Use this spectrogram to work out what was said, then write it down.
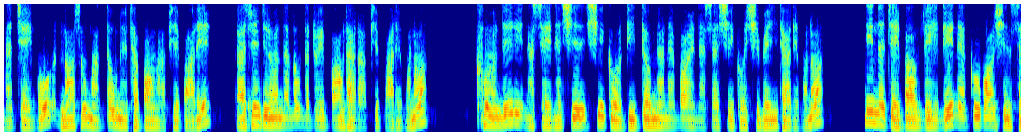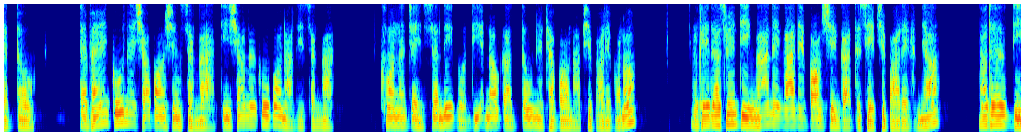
နှစ်ကြိမ်ကိုနောက်ဆုံးမှာ3နဲ့ထပ်ပေါင်းတာဖြစ်ပါတယ်ဒါဆိုရင်ကျွန်တော်နှလုံးသွေးပေါင်းထားတာဖြစ်ပါတယ်ပေါ့နော်ခွန်လေးတွေ20နဲ့8 8ကိုဒီ3များနဲ့ပေါင်းရင်28ကို8ပဲရေးထားတယ်ပေါ့နော်နှစ်နှစ်ကြိမ်ပေါင်း4 4နဲ့9ပေါင်း83တပန်း9နဲ့6ပေါင်း85ဒီ6နဲ့9ပေါင်းတာ45ခွန်နှစ်ကြိမ်14ကိုဒီအနောက်က3နဲ့ထပ်ပေါင်းတာဖြစ်ပါတယ်ပေါ့နော် โอเคဒါဆိုရင်ဒီ9နဲ့9နဲ့ပေါင်းရှင်းက30ဖြစ်ပါတယ်ခင်ဗျာနောက်ထပ်ဒီ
